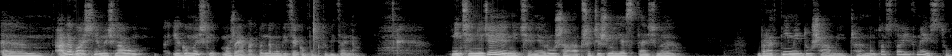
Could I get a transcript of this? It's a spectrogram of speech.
Em, ale właśnie myślał, jego myśli, może ja tak będę mówić z jego punktu widzenia. Nic się nie dzieje, nic się nie rusza, a przecież my jesteśmy bratnimi duszami. Czemu to stoi w miejscu?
